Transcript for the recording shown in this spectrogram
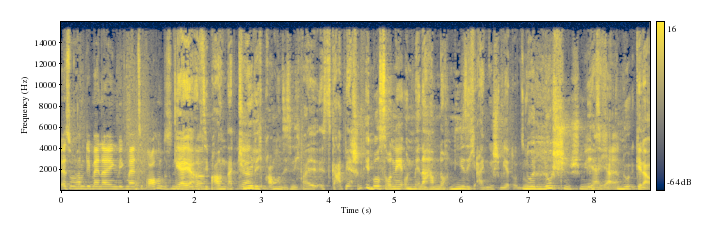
also haben die Männer irgendwie gemeint, sie brauchen das nicht? ja, ja, oder? sie brauchen, natürlich brauchen sie es nicht, weil es gab ja schon immer Sonne und Männer haben noch nie sich eingeschmiert und so. Nur Luschen schmieren Ja, sich ja, ein. nur, genau.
